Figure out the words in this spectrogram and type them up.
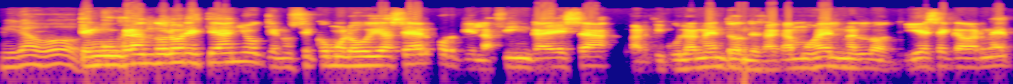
Mirá vos. Tengo un gran dolor este año que no sé cómo lo voy a hacer porque la finca esa, particularmente donde sacamos el Merlot y ese Cabernet,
